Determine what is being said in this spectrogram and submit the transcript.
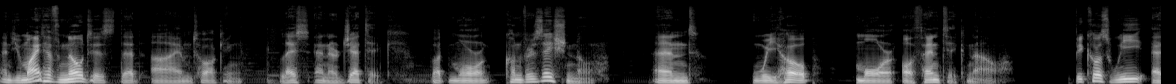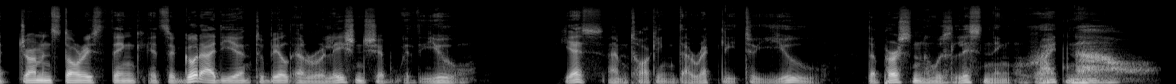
And you might have noticed that I'm talking less energetic, but more conversational. And we hope more authentic now. Because we at German Stories think it's a good idea to build a relationship with you. Yes, I'm talking directly to you, the person who's listening right now.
